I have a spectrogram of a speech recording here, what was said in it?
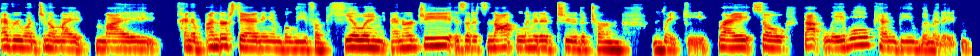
everyone to know my my kind of understanding and belief of healing energy is that it's not limited to the term reiki right? So that label can be limiting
